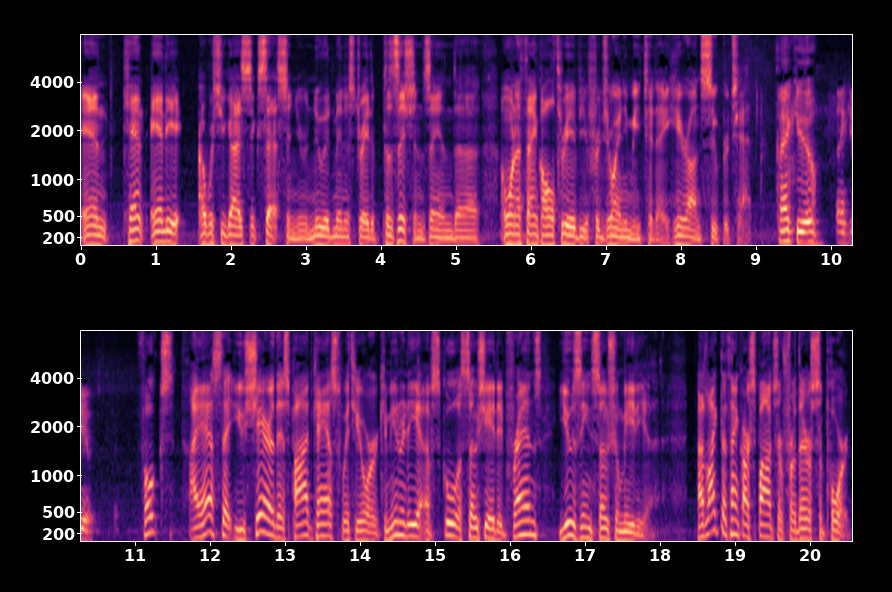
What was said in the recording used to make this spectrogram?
And Kent, Andy, I wish you guys success in your new administrative positions. And uh, I want to thank all three of you for joining me today here on Super Chat. Thank you. Thank you. Folks, I ask that you share this podcast with your community of school associated friends using social media. I'd like to thank our sponsor for their support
